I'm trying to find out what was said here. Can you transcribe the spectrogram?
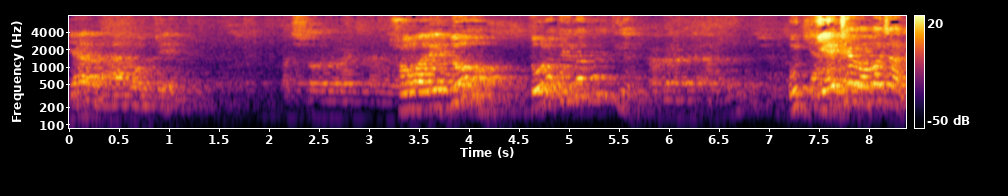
یه حرابه شماره دو دو رو پیدا کنید دیگه اون یکه بابا جانه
